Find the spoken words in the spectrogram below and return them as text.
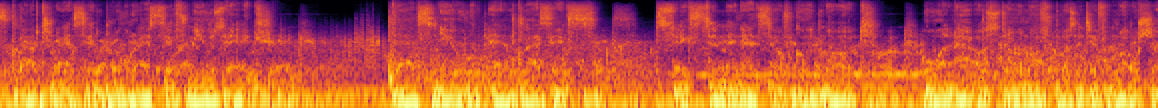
best club trance and progressive music. That's new and classics. 60 minutes of good mood. One house tone of positive emotion.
